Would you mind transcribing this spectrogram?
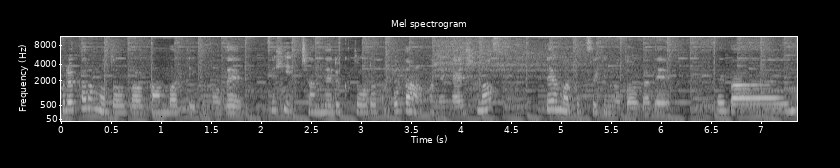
これからも動画を頑張っていくので、ぜひチャンネル登録ボタンお願いします。ではまた次の動画で。バイバーイ。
